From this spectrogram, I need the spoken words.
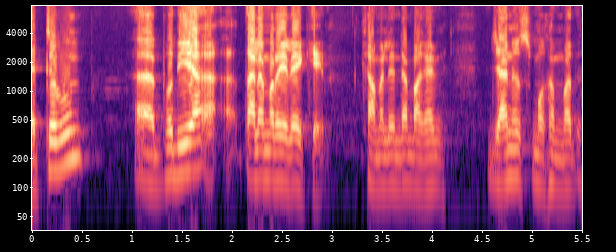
ഏറ്റവും പുതിയ തലമുറയിലേക്ക് കമലിന്റെ മകൻ ജാനുസ് മുഹമ്മദ്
